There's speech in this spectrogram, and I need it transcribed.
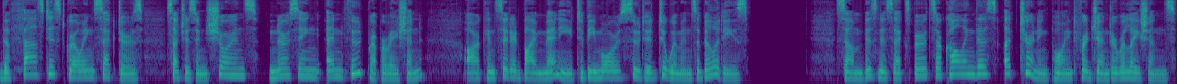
The fastest growing sectors, such as insurance, nursing, and food preparation, are considered by many to be more suited to women's abilities. Some business experts are calling this a turning point for gender relations.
